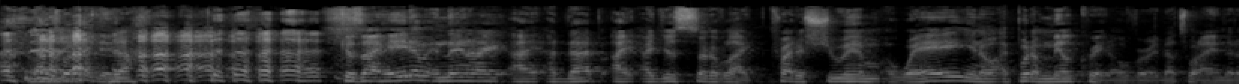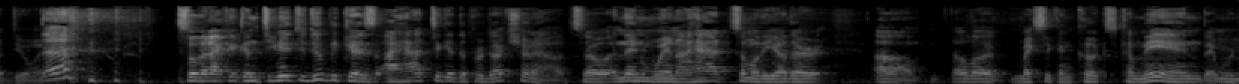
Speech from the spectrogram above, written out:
That's what I did. Because I hate him, and then I, I at that I, I just sort of like try to shoo him away. You know, I put a milk crate over it. That's what I ended up doing. so that I could continue to do because I had to get the production out. So and then when I had some of the other um, other Mexican cooks come in, they were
